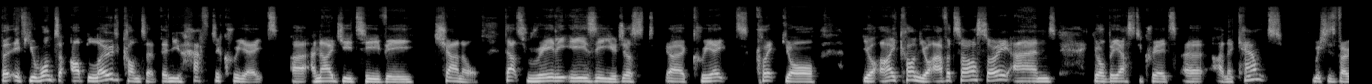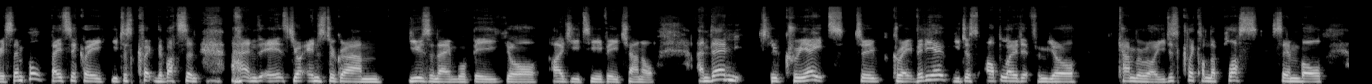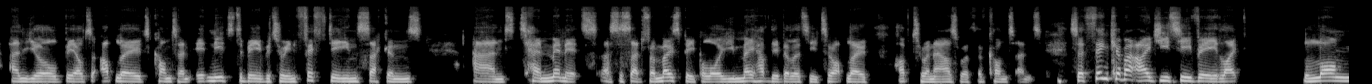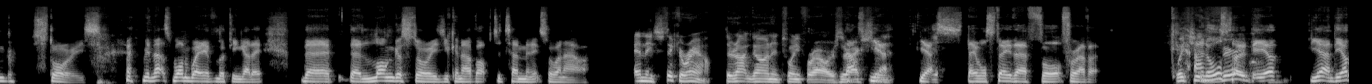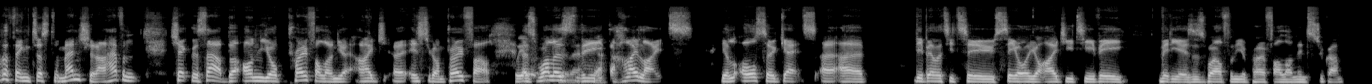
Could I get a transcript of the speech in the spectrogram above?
But if you want to upload content, then you have to create uh, an IGTV channel. That's really easy. You just uh, create, click your your icon, your avatar, sorry, and you'll be asked to create uh, an account, which is very simple. Basically, you just click the button, and it's your Instagram username will be your IGTV channel. And then to create to create video, you just upload it from your camera roll. You just click on the plus symbol and you'll be able to upload content. It needs to be between 15 seconds and 10 minutes, as I said, for most people, or you may have the ability to upload up to an hour's worth of content. So think about IGTV like long stories. I mean, that's one way of looking at it. They're, they're longer stories you can have up to 10 minutes or an hour. and they stick around. They're not gone in 24 hours. They're That's- actually, yeah, yes, they will stay there for forever. which is and also very, the Yeah, and the other thing just to mention, I haven't checked this out, but on your profile, on your IG, uh, Instagram profile, We as well as that, the, yeah. the highlights, you'll also get uh, uh, the ability to see all your IGTV videos as well from your profile on Instagram.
